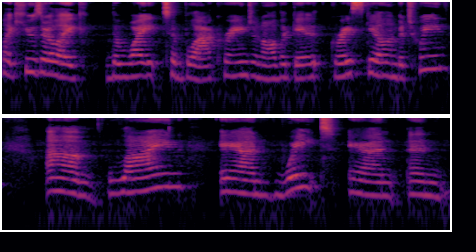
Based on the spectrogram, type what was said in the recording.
Like, hues are like the white to black range and all the grayscale in between. Um, line and weight and and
